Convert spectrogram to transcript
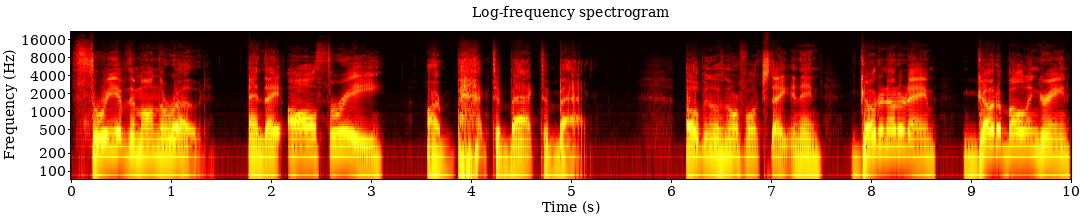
three of them on the road. And they all three are back to back to back. Open with Norfolk State and then go to Notre Dame, go to Bowling Green,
